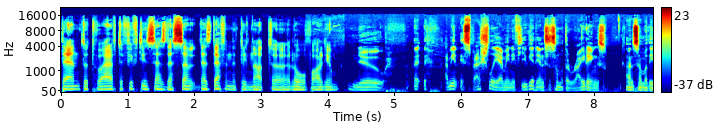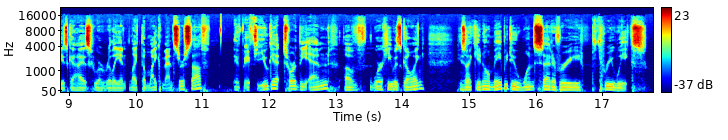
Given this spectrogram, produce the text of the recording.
10 to 12 to 15 sets, that's, that's definitely not uh, low volume. No. I mean, especially, I mean, if you get into some of the writings on some of these guys who are really in, like the Mike Mentzer stuff, if, if you get toward the end of where he was going, he's like, you know, maybe do one set every three weeks.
